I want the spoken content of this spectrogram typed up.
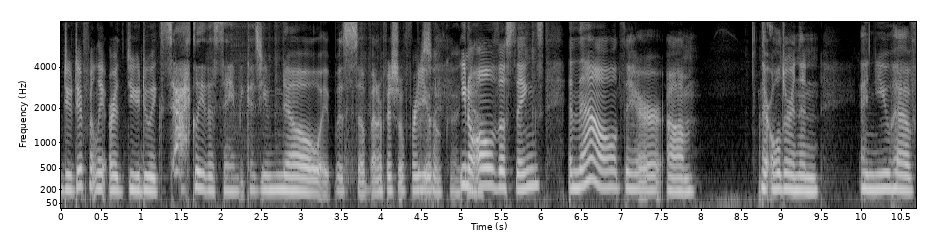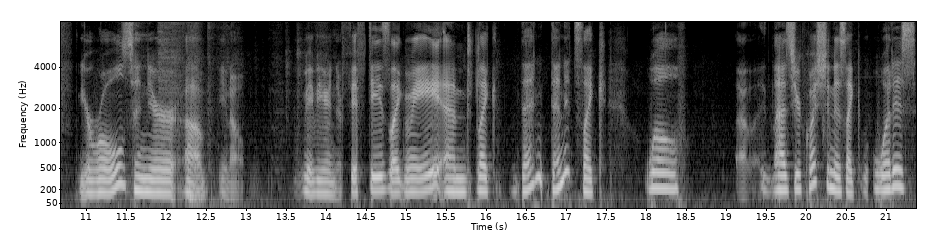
do differently or do you do exactly the same because you know it was so beneficial for you. So good, you know yeah. all of those things. And now they're um they're older and then and you have your roles and your um you know maybe you're in your 50s like me. And like then then it's like well as your question is like what is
